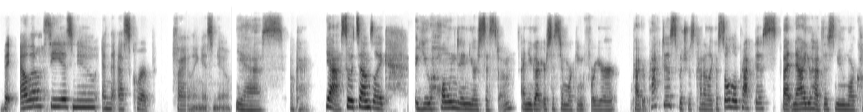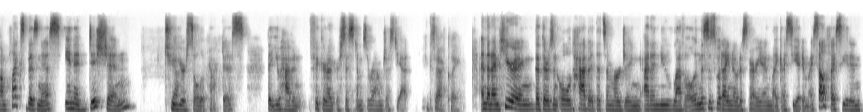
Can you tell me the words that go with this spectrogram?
the LLC is new and the S corp filing is new. Yes. Okay. Yeah. So it sounds like you honed in your system and you got your system working for your private practice, which was kind of like a solo practice. But now you have this new, more complex business in addition to Yeah. your solo practice that you haven't figured out your systems around just yet. Exactly. And then I'm hearing that there's an old habit that's emerging at a new level. And this is what I notice, Marianne. Like I see it in myself, I see it in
